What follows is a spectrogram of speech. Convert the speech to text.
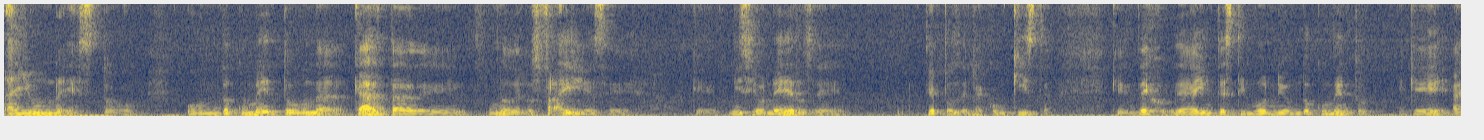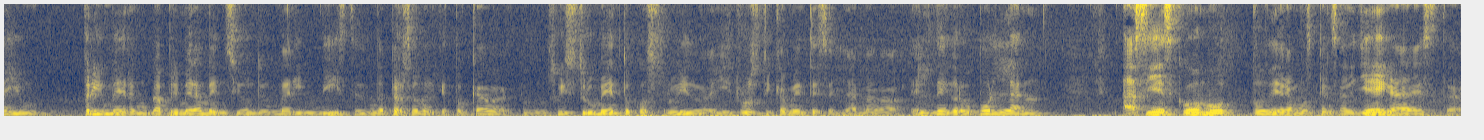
Hay un esto un documento, una carta de uno de los frailes eh, que, misioneros de tiempos de la conquista, que eh, hay un testimonio, un documento, que hay un primer, una primera mención de un marimbista, de una persona que tocaba su instrumento construido ahí rústicamente, se llamaba el negro Bolán. Así es como pudiéramos pensar, llega esta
